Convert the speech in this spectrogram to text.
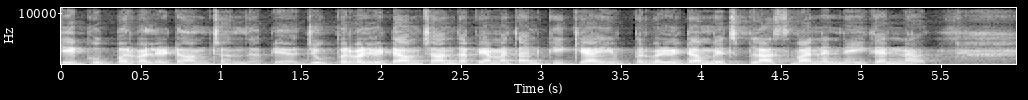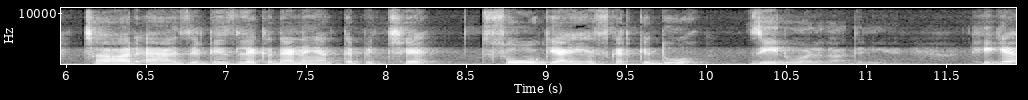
ਇੱਕ ਉੱਪਰ ਵਾਲੇ ਟਰਮ 'ਚ ਆਉਂਦਾ ਪਿਆ। ਜੇ ਉੱਪਰ ਵਾਲੀ ਟਰਮ 'ਚ ਆਉਂਦਾ ਪਿਆ, ਮੈਂ ਤੁਹਾਨੂੰ ਕੀ ਕਿਹਾ ਸੀ? ਉੱਪਰ ਵਾਲੀ ਟਰਮ ਵਿੱਚ ਪਲੱਸ 1 ਨਹੀਂ ਕਰਨਾ। 4 ਐਜ਼ ਇਟ ਇਜ਼ ਲਿਖ ਦੇਣੇ ਆ ਤੇ ਪਿੱਛੇ 100 ਕਿਹਾ ਹੀ, ਇਸ ਕਰਕੇ 2 ਜ਼ੀਰੋ ਲਗਾ ਦੇਣੀ ਹੈ ਠੀਕ ਹੈ?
